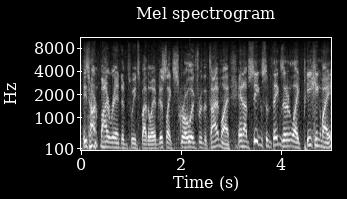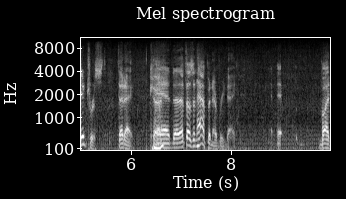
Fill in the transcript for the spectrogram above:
these aren't my random tweets, by the way. I'm just like scrolling through the timeline, and I'm seeing some things that are like piquing my interest today. Okay. And uh, that doesn't happen every day. But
